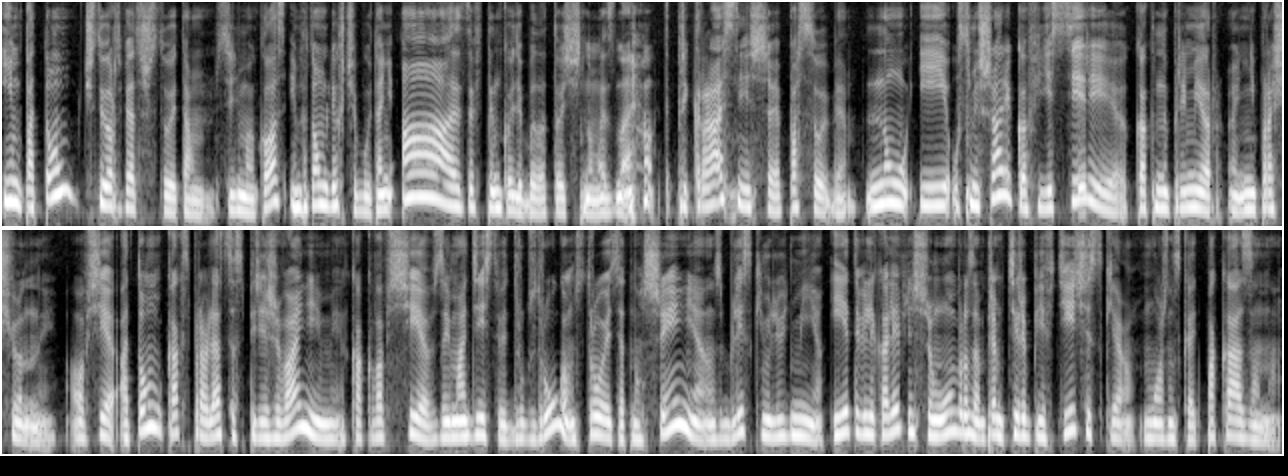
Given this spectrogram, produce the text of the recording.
им потом, 4, 5, 6, там, 7 класс, им потом легче будет. Они, а, это в пин-коде было точно, мы знаем. Это прекраснейшее пособие. Ну, и у смешариков есть серии, как, например, «Непрощенный». Вообще о том, как справляться с переживаниями, как вообще взаимодействовать друг с другом, строить отношения с близкими людьми. И это великолепнейшим образом, прям терапевтически, можно сказать, показано.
